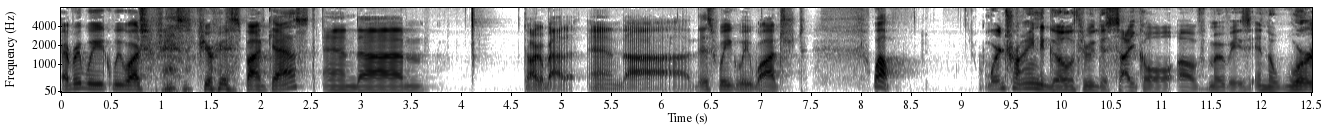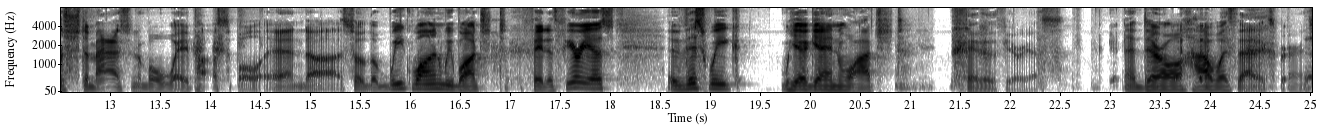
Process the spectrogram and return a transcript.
every week we watch a Fast and Furious podcast and um, talk about it. And uh, this week we watched. Well, we're trying to go through the cycle of movies in the worst imaginable way possible. And uh, so the week one we watched Fate of Furious. This week we again watched Fate of the Furious. And Daryl, how was that experience?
